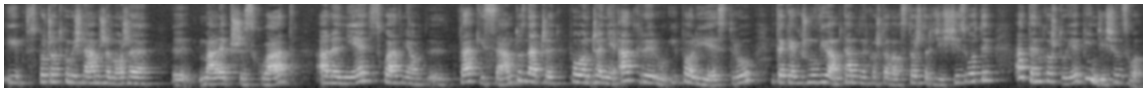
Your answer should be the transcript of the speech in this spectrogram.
I z początku myślałam, że może y, ma lepszy skład, ale nie, skład miał y, taki sam, to znaczy połączenie akrylu i poliestru. I tak jak już mówiłam, tamten kosztował 140 zł, a ten kosztuje 50 zł.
